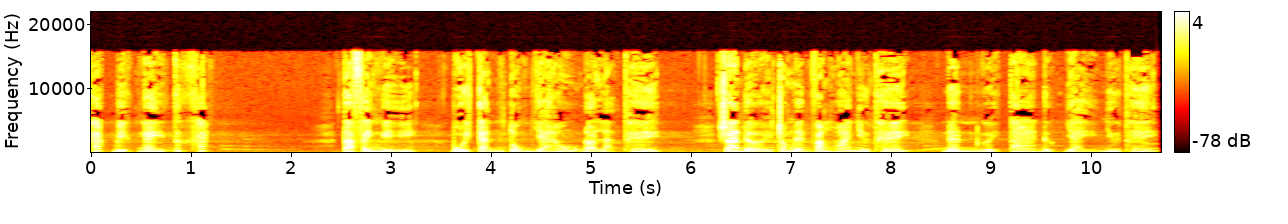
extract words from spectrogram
khác biệt ngay tức khắc. Ta phải nghĩ, bối cảnh tôn giáo đó là thế. Ra đời trong nền văn hóa như thế, nên người ta được dạy như thế.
